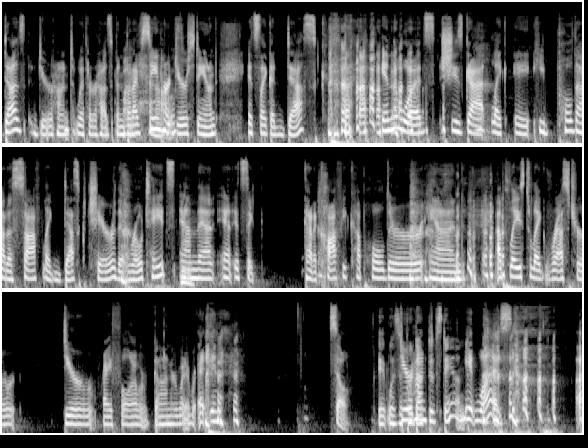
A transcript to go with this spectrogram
does deer hunt with her husband, but I I've seen her deer stand. It's like a desk in the woods. She's got like a he pulled out a soft like desk chair that rotates, hmm. and then and it's like got a coffee cup holder and a place to like rest her deer rifle or gun or whatever. And- so It was a Deer hunt- productive stand. it was.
